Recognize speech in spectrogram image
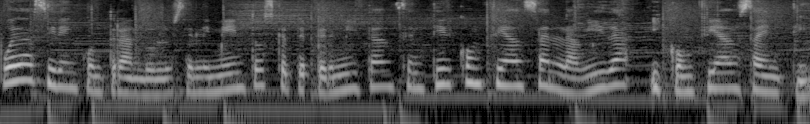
puedas ir encontrando los elementos que te permitan sentir confianza en la vida y confianza en ti.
